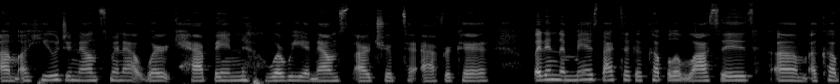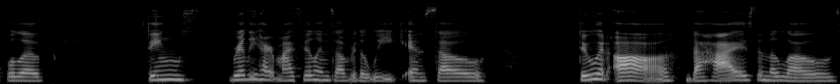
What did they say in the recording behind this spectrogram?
um, a huge announcement at work happen where we announced our trip to Africa. But in the midst, I took a couple of losses, um, a couple of things really hurt my feelings over the week. And so, through it all, the highs and the lows,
